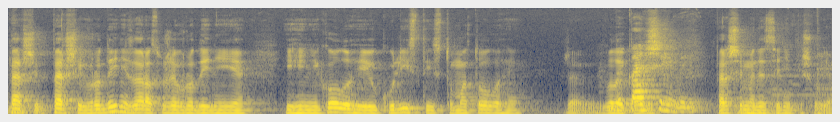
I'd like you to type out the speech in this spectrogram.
Перший, перший в родині, зараз вже в родині є і гінекологи, і окулісти, і стоматологи. Вже велика. Перший в медицині пішов я.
